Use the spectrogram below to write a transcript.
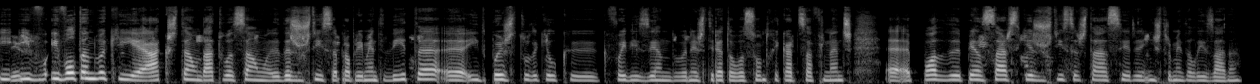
e, isso... e, voltando aqui à questão da atuação eh, da justiça propriamente dita, uh, e depois de tudo aquilo que, que, foi dizendo neste direto ao assunto, Ricardo Sá Fernandes, pode pensar-se que a justiça está a ser instrumentalizada?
